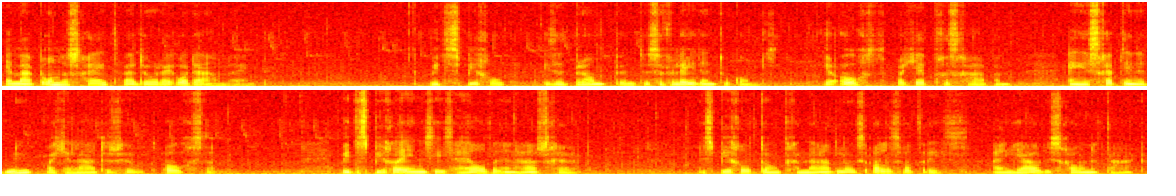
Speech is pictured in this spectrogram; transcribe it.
en maakt onderscheid waardoor hij orde aanbrengt. Witte spiegel is het brandpunt tussen verleden en toekomst. Je oogst wat je hebt geschapen en je schept in het nu wat je later zult oogsten. Witte spiegelenergie is helder en haarscherp. De spiegel toont genadeloos alles wat er is. Aan jou de schone taak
